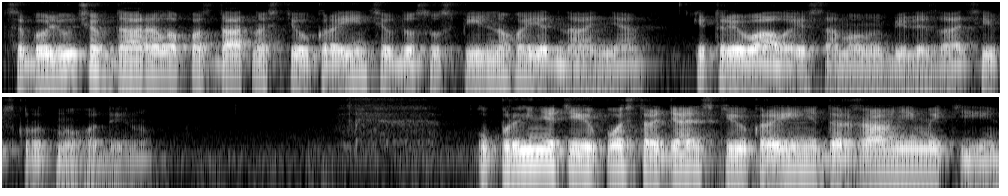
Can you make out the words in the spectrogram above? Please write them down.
Це болюче вдарило по здатності українців до суспільного єднання і тривалої самомобілізації в скрутну годину. У прийнятій у пострадянській Україні державній меті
